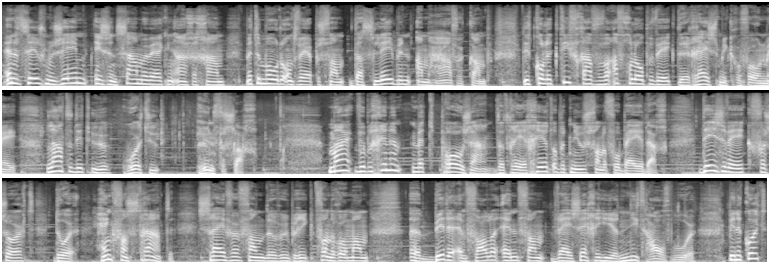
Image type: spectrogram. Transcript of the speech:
En het Zeeuws Museum is een samenwerking aangegaan met de modeontwerpers van Das Leben am Haverkamp. Dit collectief gaven we afgelopen week de reismicrofoon mee. Later dit uur hoort u hun verslag. Maar we beginnen met proza. Dat reageert op het nieuws van de voorbije dag. Deze week verzorgd door Henk van Straten, schrijver van de rubriek van de roman uh, Bidden en Vallen en van Wij zeggen hier niet halfboer. Binnenkort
